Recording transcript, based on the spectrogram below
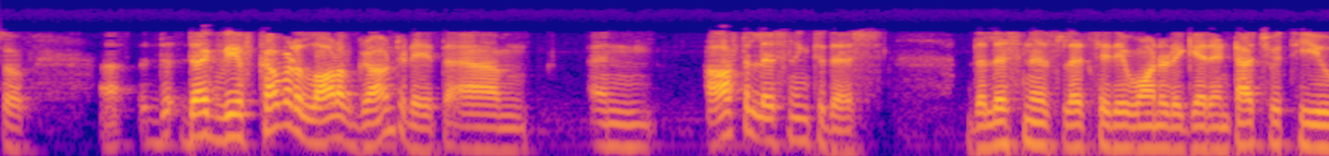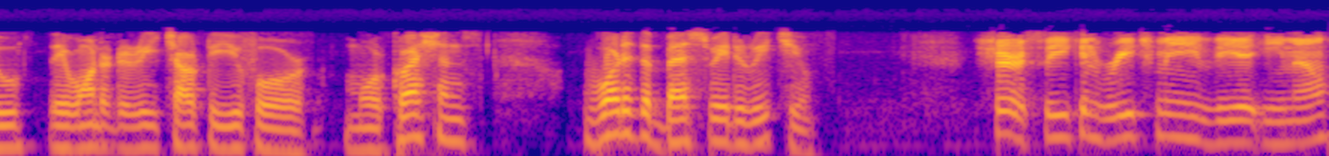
So, uh, Doug, we have covered a lot of ground today, um, and after listening to this, the listeners, let's say they wanted to get in touch with you, they wanted to reach out to you for more questions, what is the best way to reach you? Sure. So you can reach me via email.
